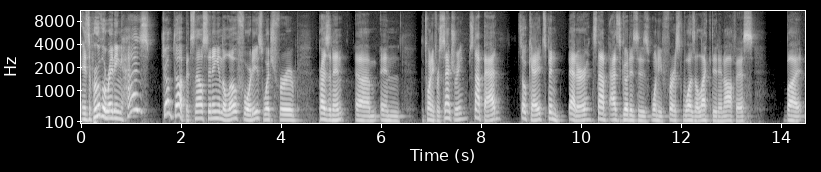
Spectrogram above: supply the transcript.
his approval rating has jumped up. It's now sitting in the low 40s, which for president um, in the 21st century, it's not bad. It's okay. It's been better. It's not as good as his when he first was elected in office, but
